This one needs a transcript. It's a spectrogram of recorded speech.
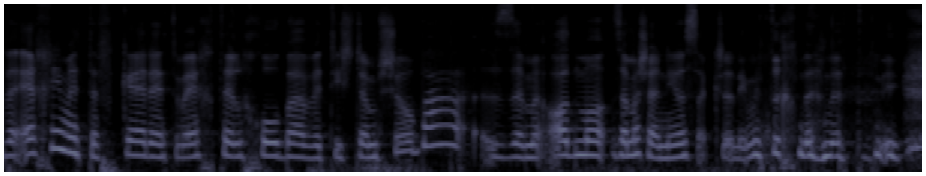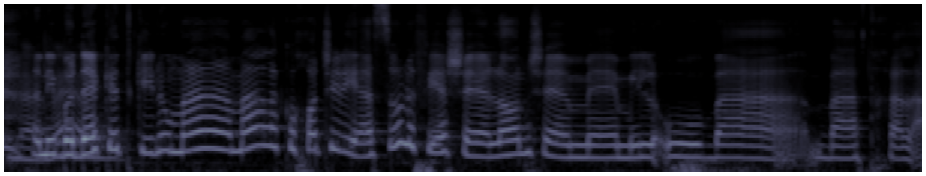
ואיך היא מתפקדת, ואיך תלכו בה ותשתמשו בה, זה מאוד מאוד, זה מה שאני עושה כשאני מתכננת. אני, אני. בודקת כאילו מה, מה הלקוחות שלי יעשו לפי השאלון שהם אה, מילאו ב, בהתחלה.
